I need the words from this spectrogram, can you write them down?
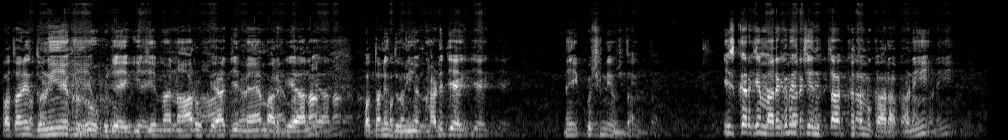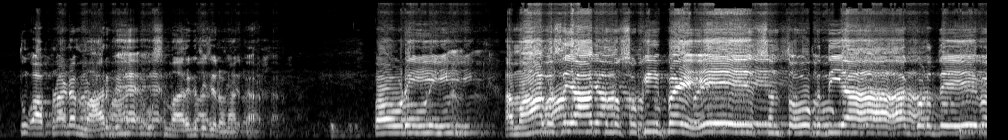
ਪਤਾ ਨਹੀਂ ਦੁਨੀਆ ਰੁਕ ਜਾਏਗੀ ਜੇ ਮੈਂ ਨਾ ਰੁਕਿਆ ਜੇ ਮੈਂ ਮਰ ਗਿਆ ਨਾ ਪਤਾ ਨਹੀਂ ਦੁਨੀਆ ਖੜ ਜਾਏਗੀ। ਨਹੀਂ ਕੁਝ ਨਹੀਂ ਹੁੰਦਾ। ਇਸ ਕਰਕੇ ਮਾਰਗ ਨੇ ਚਿੰਤਾ ਖਤਮ ਕਰ ਆਪਣੀ। ਤੂੰ ਆਪਣਾ ਜਿਹੜਾ ਮਾਰਗ ਹੈ ਉਸ ਮਾਰਗ ਤੇ ਚੱਲਣਾ ਕਰ। ਪੌੜੀ ਅਮਾਵਸ ਆਤਮ ਸੁਖੀ ਭਏ ਸੰਤੋਖ ਦਿਆ ਗੁਰਦੇਵ।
